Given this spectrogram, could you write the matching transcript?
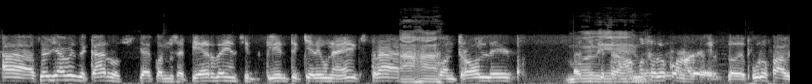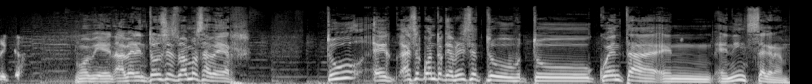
hacer llaves de carros. Ya cuando se pierden, si el cliente quiere una extra, Ajá. controles. Muy Así que trabajamos solo con lo de, lo de puro fábrica. Muy bien. A ver, entonces vamos a ver. Tú, eh, ¿hace cuánto que abriste tu, tu cuenta en, en Instagram?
